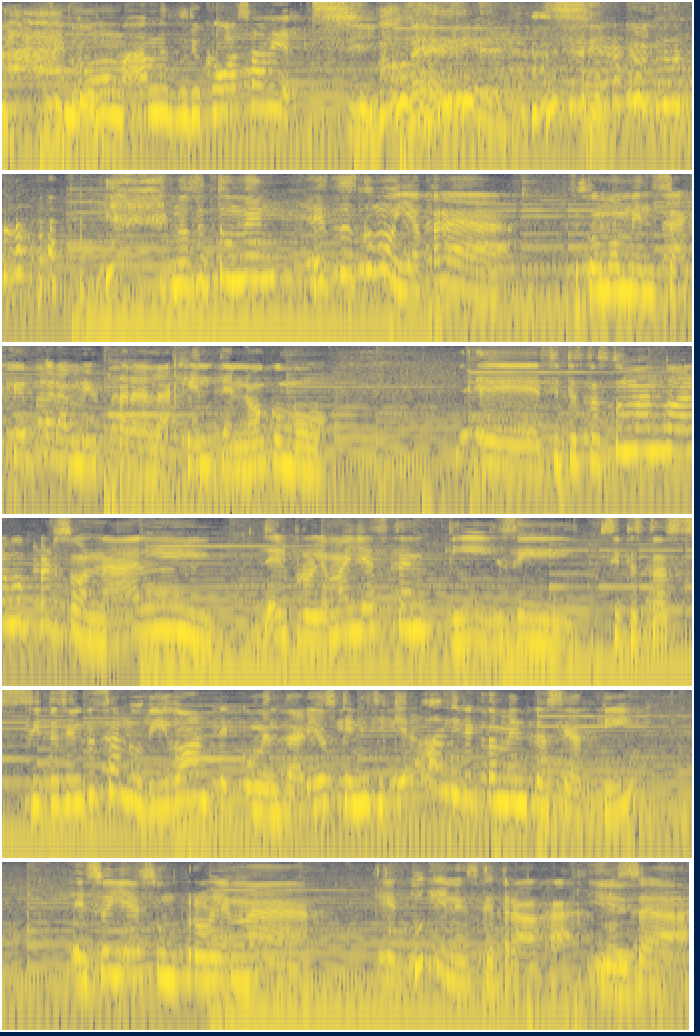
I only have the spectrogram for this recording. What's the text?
ah, no mames, pues yo qué voy a saber. Sí. sí. No se tomen, esto es como ya para, como mensaje para, me- para la gente, ¿no? Como, eh, si te estás tomando algo personal, el problema ya está en ti. Si, si, te estás, si te sientes aludido ante comentarios que ni siquiera van directamente hacia ti, eso ya es un problema que tú tienes que trabajar. Y o sea,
